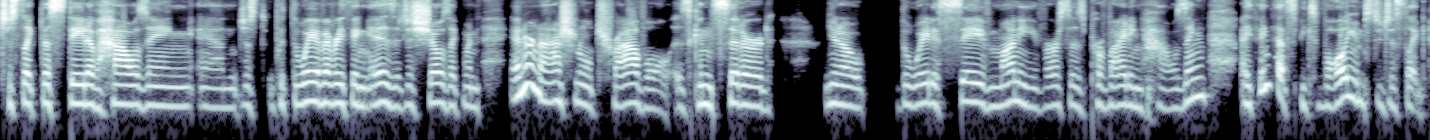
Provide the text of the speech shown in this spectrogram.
just like the state of housing and just with the way of everything is it just shows like when international travel is considered you know the way to save money versus providing housing i think that speaks volumes to just like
